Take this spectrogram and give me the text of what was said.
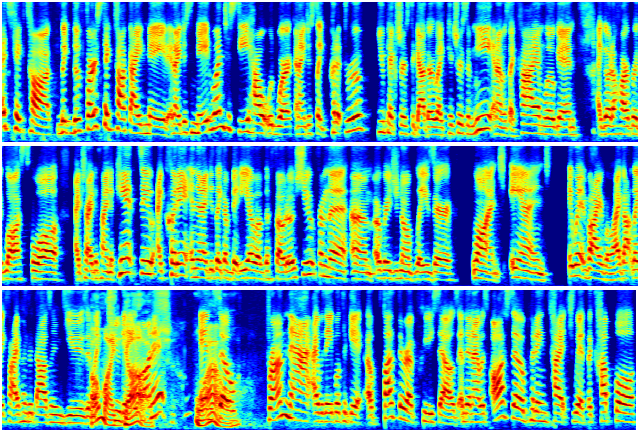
a TikTok, like the first TikTok I'd made, and I just made one to see how it would work. And I just like put it through a few pictures together, like pictures of me. And I was like, hi, I'm Logan. I go to Harvard Law School. I tried to find a pantsuit. I couldn't. And then I did like a video of the photo shoot from the um, original Blazer launch. And it went viral. I got like 500,000 views in like oh my two days on it. Wow. And so from that, I was able to get a plethora of pre-sales. And then I was also put in touch with a couple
